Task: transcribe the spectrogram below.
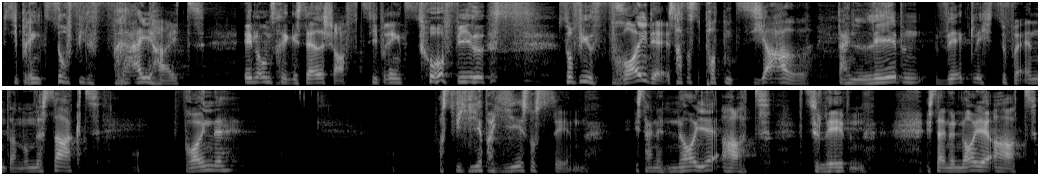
sie bringt so viel Freiheit in unsere Gesellschaft. Sie bringt so viel, so viel Freude. Es hat das Potenzial, dein Leben wirklich zu verändern. Und er sagt, Freunde, was wir hier bei Jesus sehen, ist eine neue Art zu leben, ist eine neue Art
